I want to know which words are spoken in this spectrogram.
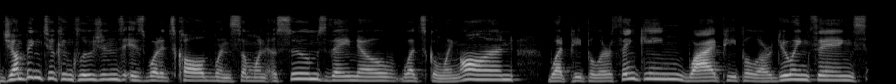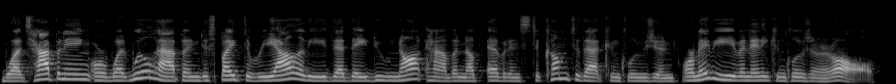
Jumping to conclusions is what it's called when someone assumes they know what's going on, what people are thinking, why people are doing things, what's happening, or what will happen, despite the reality that they do not have enough evidence to come to that conclusion, or maybe even any conclusion at all.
